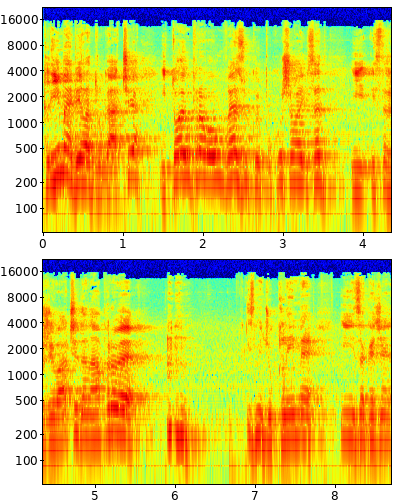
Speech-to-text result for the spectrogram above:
klima je bila drugačija i to je upravo ovu vezu koju pokušavaju sad i istraživači da naprave između klime i zagađenja,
